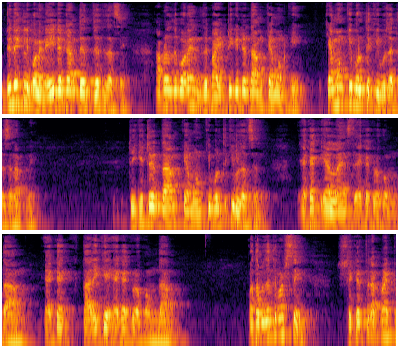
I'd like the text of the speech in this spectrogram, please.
ডিরেক্টলি বলেন, এই ডেটে আমি যেতে যাচ্ছি। আপনি যদি বলেন যে, ভাই, টিকিটের দাম কেমন কি? কেমন কি বলতে কি বোঝাইতেছেন আপনি? টিকিটের দাম কেমন কি বলতে কি বোঝাচ্ছেন? এক এক এয়ারলাইন্স এক এক রকম দাম, এক এক তারিখে এক এক রকম দাম। কথা বোঝাতে পারছি? সেক্ষেত্রে আপনারা একটু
